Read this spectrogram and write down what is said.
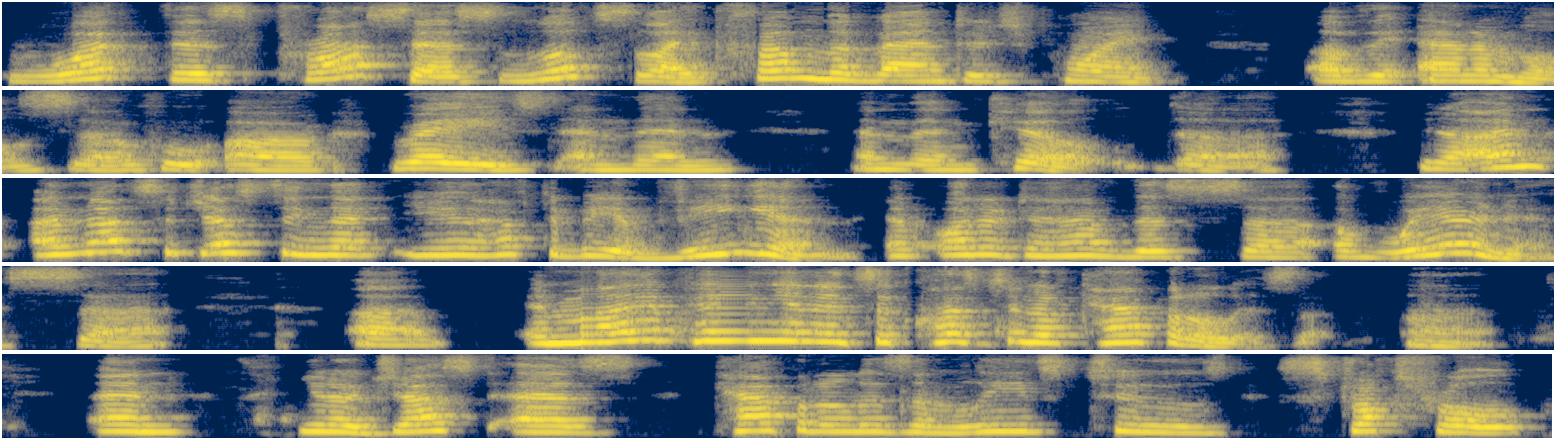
what this process looks like from the vantage point of the animals uh, who are raised and then and then killed. Uh, you know, I'm I'm not suggesting that you have to be a vegan in order to have this uh, awareness. Uh, uh, in my opinion, it's a question of capitalism, uh, and you know, just as capitalism leads to structural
